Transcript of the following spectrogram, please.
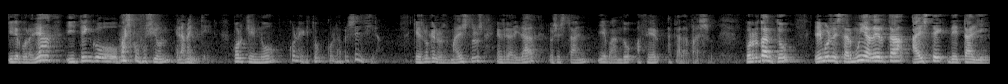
y de por allá y tengo más confusión en la mente, porque no conecto con la presencia, que es lo que los maestros en realidad nos están llevando a hacer a cada paso. Por lo tanto, hemos de estar muy alerta a este detalle.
